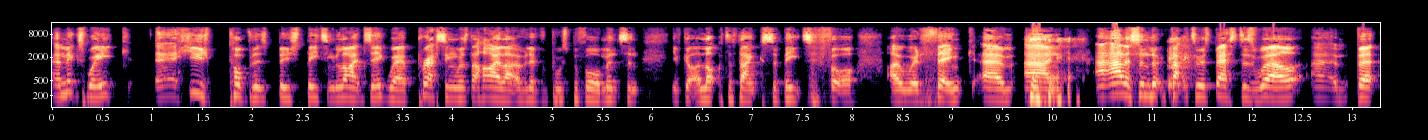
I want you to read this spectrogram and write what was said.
a, mixed week. A huge confidence boost beating Leipzig, where pressing was the highlight of Liverpool's performance, and you've got a lot to thank Sabitzer for, I would think. Um, and Alisson looked back to his best as well, um, but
